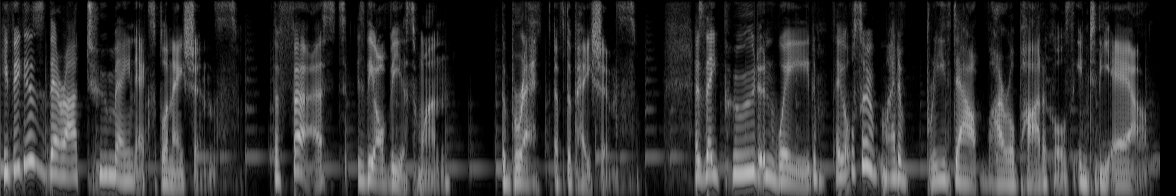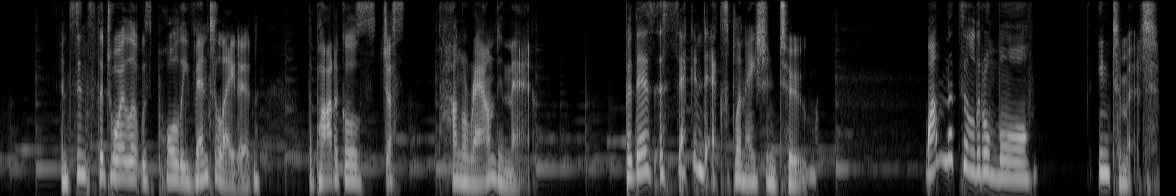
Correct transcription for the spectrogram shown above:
He figures there are two main explanations. The first is the obvious one the breath of the patients. As they pooed and weed, they also might have breathed out viral particles into the air. And since the toilet was poorly ventilated, the particles just hung around in there. But there's a second explanation too. One that's a little more intimate.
